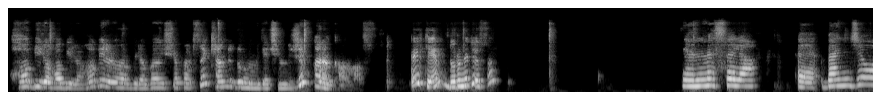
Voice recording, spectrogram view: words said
habire habire habire habire bağış yaparsan kendi durumunu geçindirecek paran kalmaz. Peki Duru ne diyorsun? Yani mesela e, bence o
